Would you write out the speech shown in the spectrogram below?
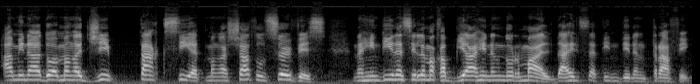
Aminado ang mga jeep, taxi at mga shuttle service na hindi na sila makabiyahe ng normal dahil sa tindi ng traffic.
